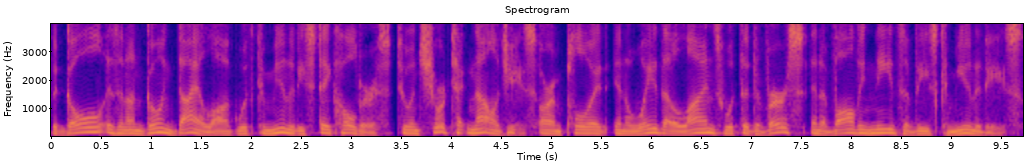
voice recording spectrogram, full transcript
The goal is an ongoing dialogue with community stakeholders to ensure technologies are employed in a way that aligns with the diverse and evolving needs of these communities.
